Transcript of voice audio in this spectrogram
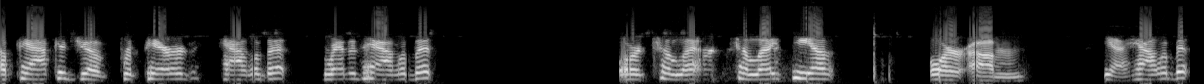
a package of prepared halibut, breaded halibut, or tile- tilapia, or um, yeah, halibut,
